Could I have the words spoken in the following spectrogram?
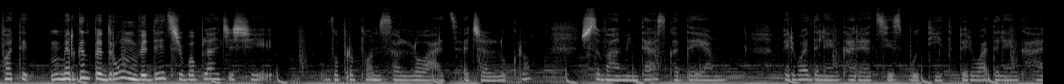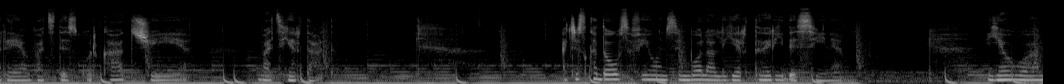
poate mergând pe drum vedeți și vă place și vă propun să luați acel lucru și să vă amintească de perioadele în care ați izbutit, perioadele în care v-ați descurcat și v-ați iertat. Acest cadou să fie un simbol al iertării de sine. Eu um,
